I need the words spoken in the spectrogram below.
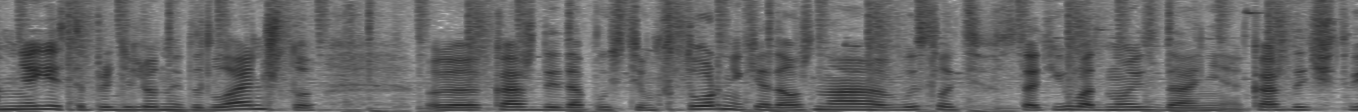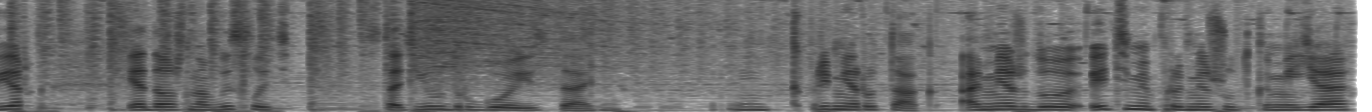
У меня есть определенный дедлайн, что э, каждый, допустим, вторник я должна выслать статью в одно издание. Каждый четверг я должна выслать статью в другое издание. К примеру, так. А между этими промежутками я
